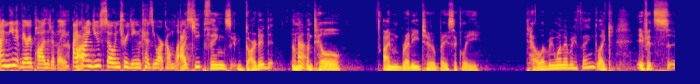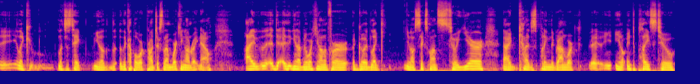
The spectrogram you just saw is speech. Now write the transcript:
I mean it very positively. I, I- find you so intriguing because you are complex. I keep things guarded um, Oh. until I'm ready to basically tell everyone everything. Like, if it's uh, like, let's just take you know the, the couple work projects that I'm working on right now. I've uh, you know I've been working on them for a good like you know six months to a year, uh, kind of just putting the groundwork uh, you know into place to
